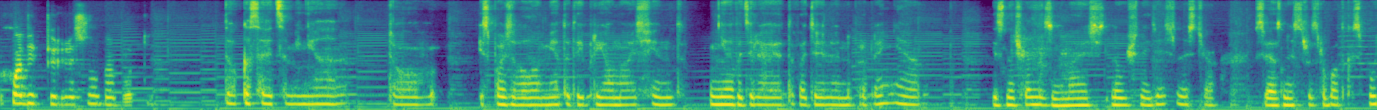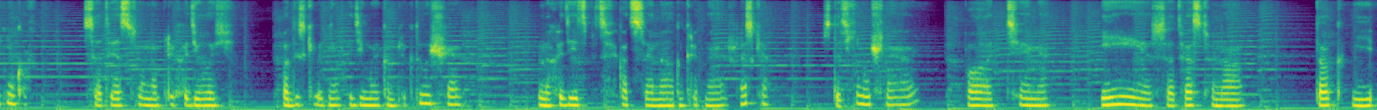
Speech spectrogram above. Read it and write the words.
хобби переросло в работу. Что касается меня, то использовала методы и приемы Асинт, не выделяя это в отдельное направление, изначально занимаюсь научной деятельностью, связанной с разработкой спутников. Соответственно, приходилось подыскивать необходимые комплектующие, находить спецификации на конкретные железки, статьи научные по теме и, соответственно, так и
